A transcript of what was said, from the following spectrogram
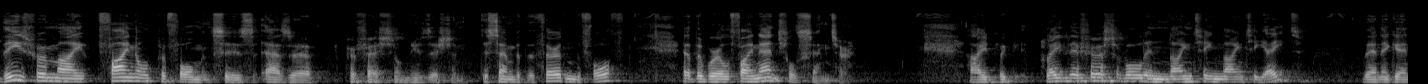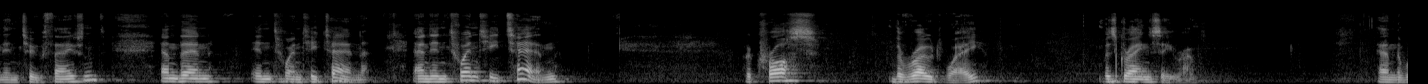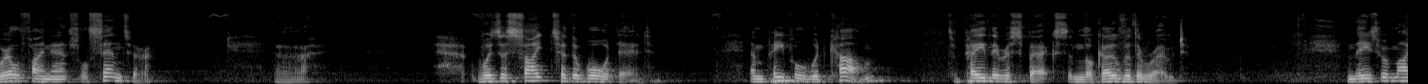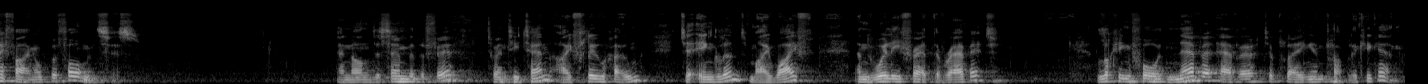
These were my final performances as a professional musician, December the 3rd and the 4th at the World Financial Center. I played there first of all in 1998, then again in 2000, and then in 2010. And in 2010, across the roadway was Ground Zero. And the World Financial Center uh, was a site to the war dead. And people would come to pay their respects and look over the road. And these were my final performances. And on December the 5th, 2010, I flew home to England, my wife, and Willie Fred the Rabbit, looking forward never ever to playing in public again.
